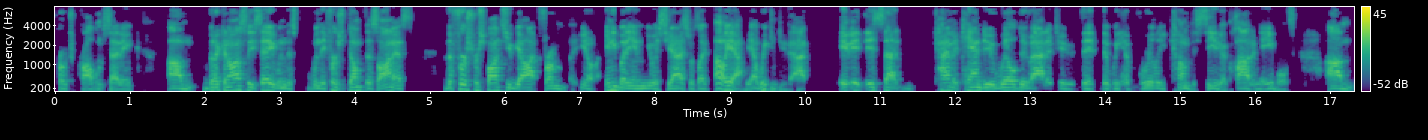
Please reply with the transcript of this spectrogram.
approach problem setting. Um, but I can honestly say when this, when they first dumped this on us, the first response you got from, you know, anybody in USCIS was like, oh yeah, yeah, we can do that. It, it, it's that kind of can do, will do attitude that, that we have really come to see that cloud enables um,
